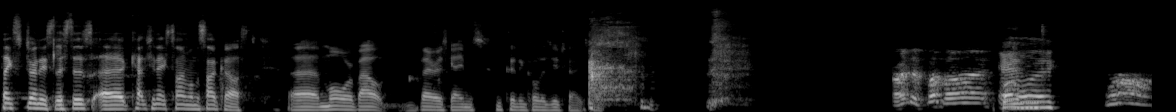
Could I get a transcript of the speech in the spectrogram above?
thanks for joining us, listeners. Uh, catch you next time on the Sidecast. Uh, more about various games, including Call of Duty. All right, then, bye bye. And- Bye.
